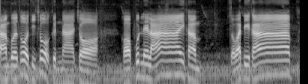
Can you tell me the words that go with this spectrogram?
ตามเบอร์โทรที่โชว์ขึ้นหน้าจอ ขอบคุณหลาย ๆ ครับ สวัสดีครับ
